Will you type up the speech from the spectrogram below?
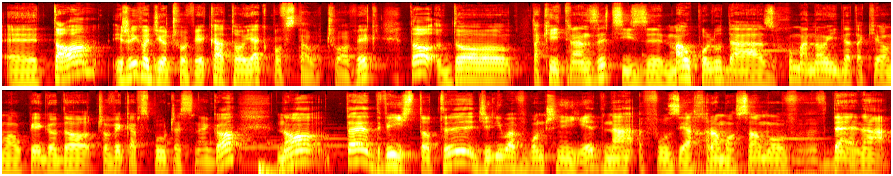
e, to jeżeli chodzi o człowieka, to jak powstał człowiek, to do takiej tranzycji z małpoluda, z humanoida takiego małpiego do człowieka współczesnego, no te dwie istoty dzieliła wyłącznie jedna fuzja chromosomów w DNA.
